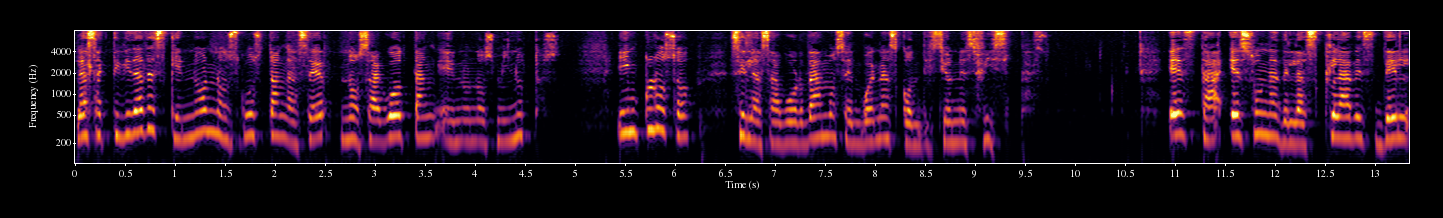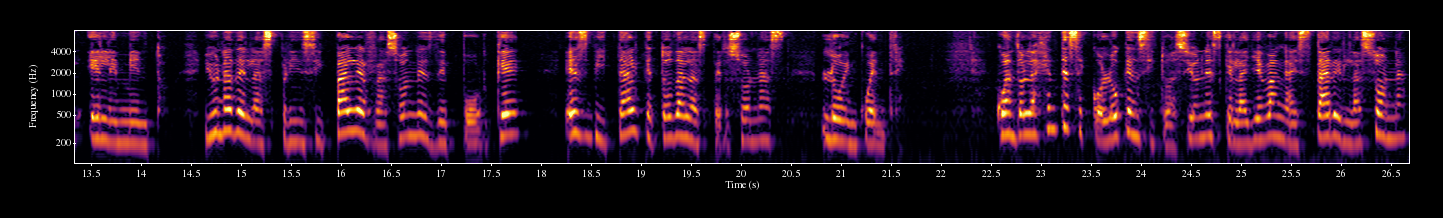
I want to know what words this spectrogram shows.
Las actividades que no nos gustan hacer nos agotan en unos minutos, incluso si las abordamos en buenas condiciones físicas. Esta es una de las claves del elemento y una de las principales razones de por qué es vital que todas las personas lo encuentre. Cuando la gente se coloca en situaciones que la llevan a estar en la zona,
